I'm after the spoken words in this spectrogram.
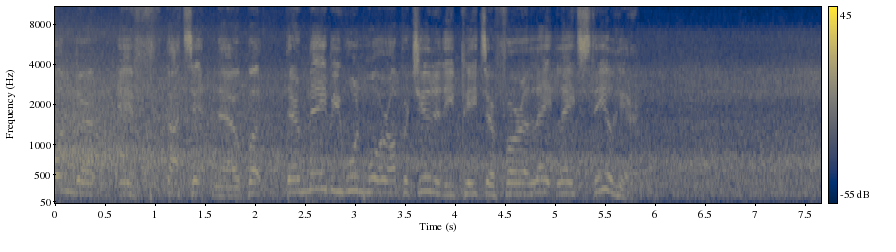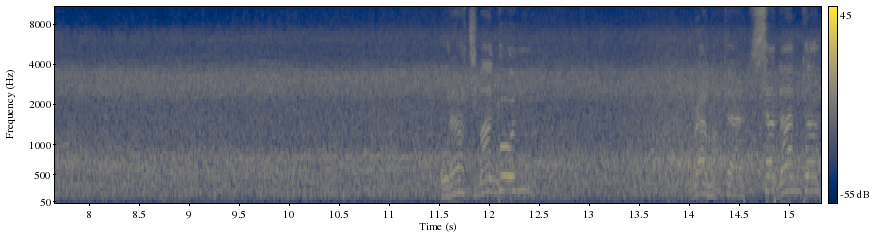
wonder if that's it now, but there may be one more opportunity, Peter, for a late, late steal here. Murat Mangun. Ramadhan Sananta.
